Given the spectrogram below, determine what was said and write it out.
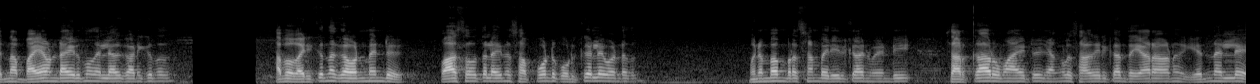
എന്ന ഭയം ഉണ്ടായിരുന്നു എന്നല്ല അത് കാണിക്കുന്നത്? അപ്പോൾ ഭരിക്കുന്ന ഗവൺമെന്റ് വാസ്തവത്തിൽ അതിന് സപ്പോർട്ട് കൊടുക്കുകയല്ലേ വേണ്ടത്? മുനമ്പം പ്രശ്നം പരിഹരിക്കാൻ വേണ്ടി സർക്കാരുമായിട്ട് ഞങ്ങൾ സഹകരിക്കാൻ തയ്യാറാണ് എന്നല്ലേ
